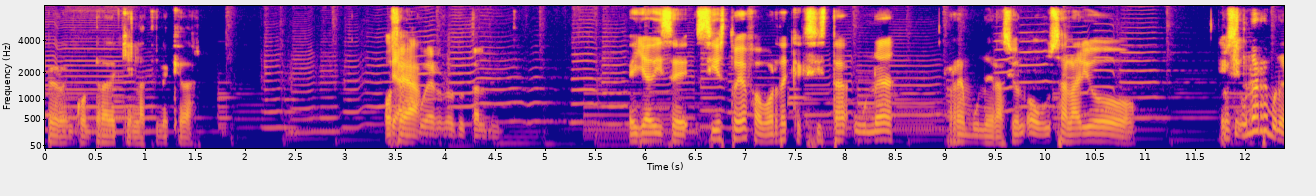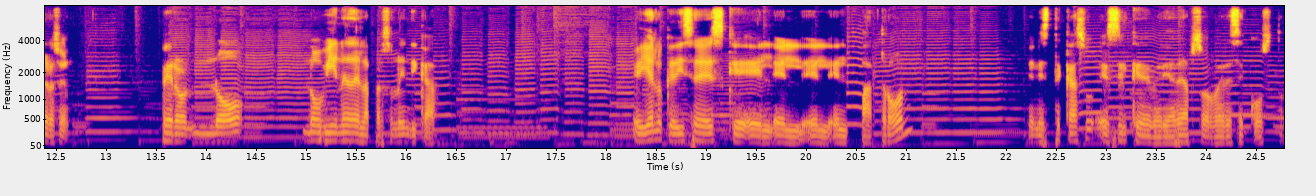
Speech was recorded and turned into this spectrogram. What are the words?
pero en contra de quien la tiene que dar. O de sea, acuerdo totalmente. ella dice, sí estoy a favor de que exista una remuneración o un salario... pues sí, una remuneración. Pero no, no viene de la persona indicada. Ella lo que dice es que el, el- el- el patrón, en este caso, es el que debería de absorber ese costo.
